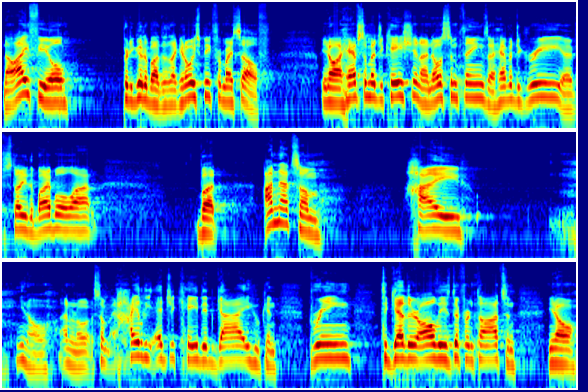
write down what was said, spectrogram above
Now, I feel pretty good about this. I can only speak for myself. You know, I have some education, I know some things, I have a degree, I've studied the Bible a lot, but I'm not some high, you know, I don't know, some highly educated guy who can bring together all these different thoughts and, you know,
